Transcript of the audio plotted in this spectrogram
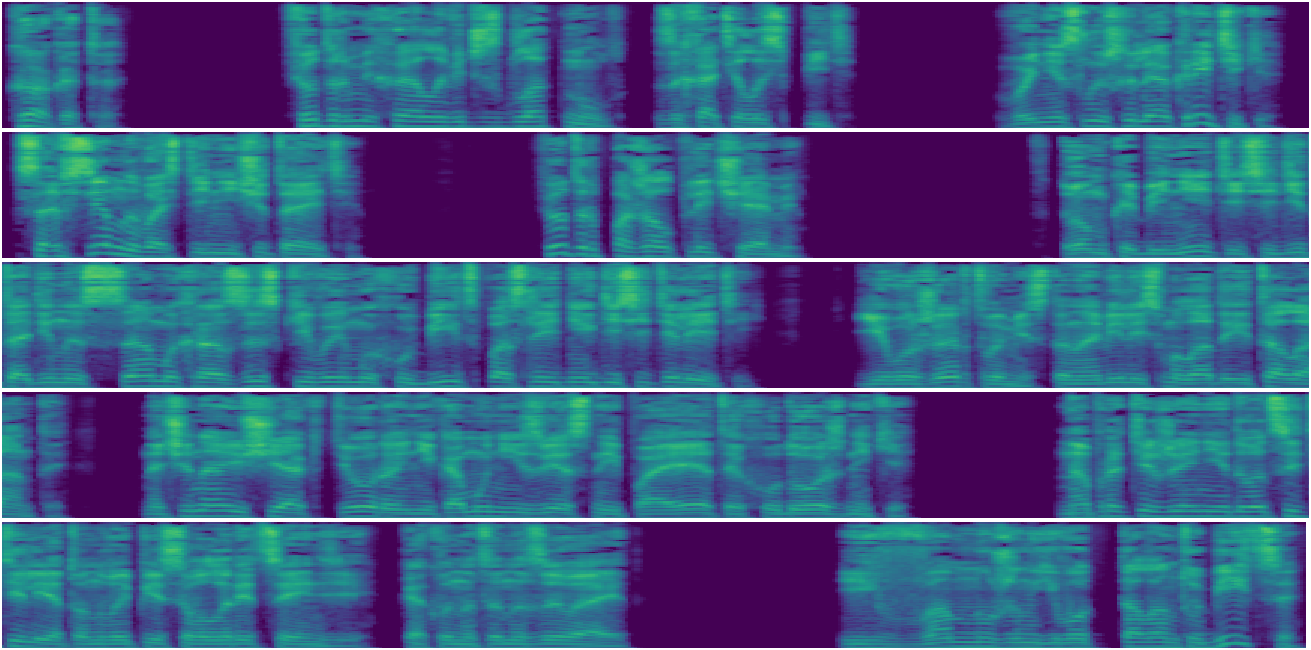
«Как это?» Федор Михайлович сглотнул, захотелось пить. «Вы не слышали о критике? Совсем новостей не читаете?» Федор пожал плечами. В том кабинете сидит один из самых разыскиваемых убийц последних десятилетий. Его жертвами становились молодые таланты, начинающие актеры, никому неизвестные поэты, художники. На протяжении 20 лет он выписывал рецензии, как он это называет. «И вам нужен его талант убийцы?»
